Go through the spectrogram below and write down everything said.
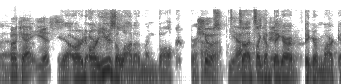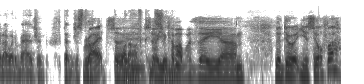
Uh, okay. Yes. Yeah, or or use a lot of them in bulk, perhaps. Sure. Yeah. So it's like a bigger bigger market, I would imagine, than just right. So the one-off. So you come up with the um, the do-it-yourselfer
